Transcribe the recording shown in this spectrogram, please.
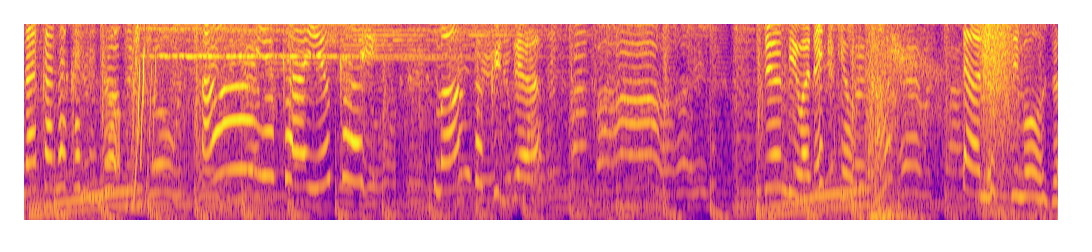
なかなかじゃのあー愉快愉快満足じゃ準備はできておるか？楽しもうぞ。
